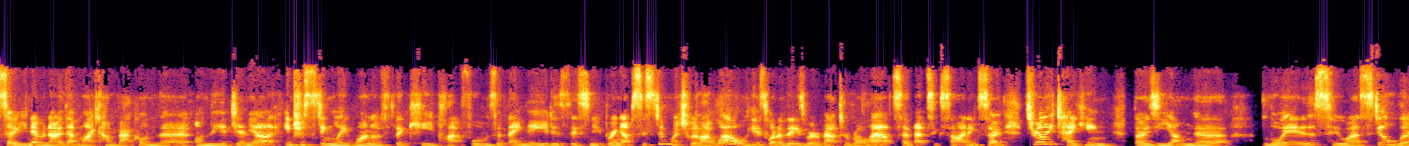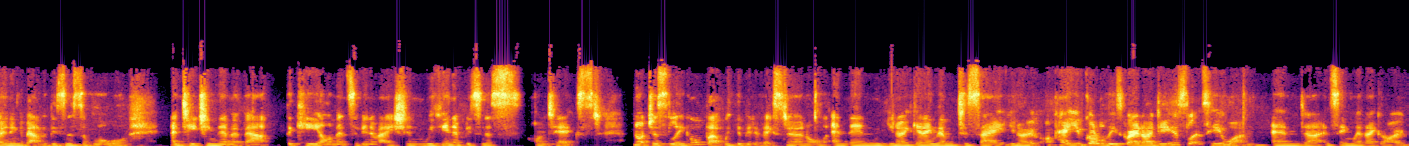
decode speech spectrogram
So you never know that might come back on the on the agenda. Yeah. Interestingly, one of the key platforms that they need is this new bring up system, which we're like, well, here's one of these we're about to roll out. So that's exciting. So it's really taking those younger lawyers who are still learning about the business of law and teaching them about the key elements of innovation within a business context, not just legal, but with a bit of external. And then, you know, getting them to say, you know, okay, you've got all these great ideas, let's hear one and, uh, and seeing where they go.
